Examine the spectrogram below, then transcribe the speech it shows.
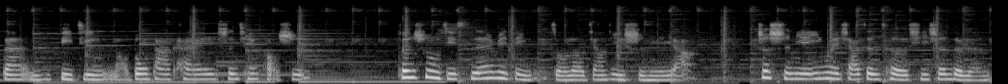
但毕竟脑洞大开，升迁考试分数即是 everything，走了将近十年呀。这十年因为瞎政策牺牲的人。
